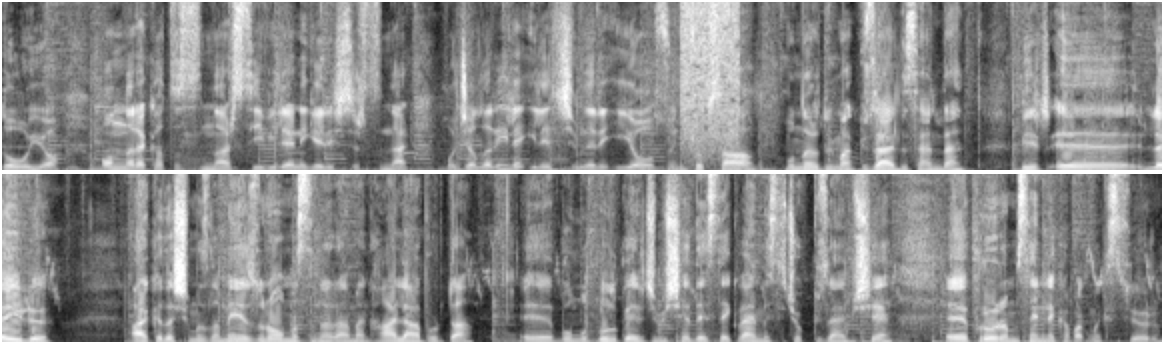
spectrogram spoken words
doğuyor. Onlara katılsınlar, CV'lerini geliştirsinler, hocalarıyla iletişimleri iyi olsun. Çok sağ ol. Bunları duymak güzeldi senden. Bir e, Layülü arkadaşımızla mezun olmasına rağmen hala burada. E, bu mutluluk verici bir şey. Destek vermesi çok güzel bir şey. E, programı seninle kapatmak istiyorum.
